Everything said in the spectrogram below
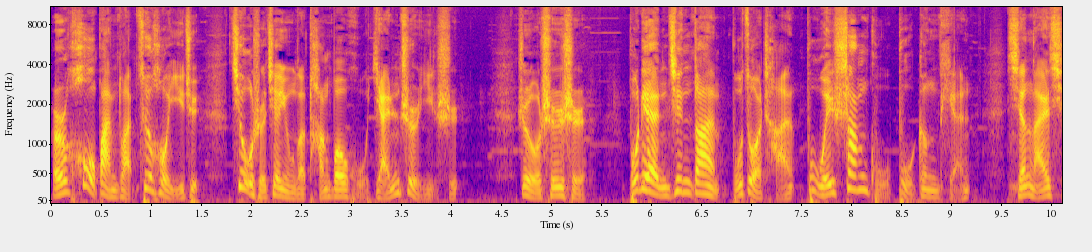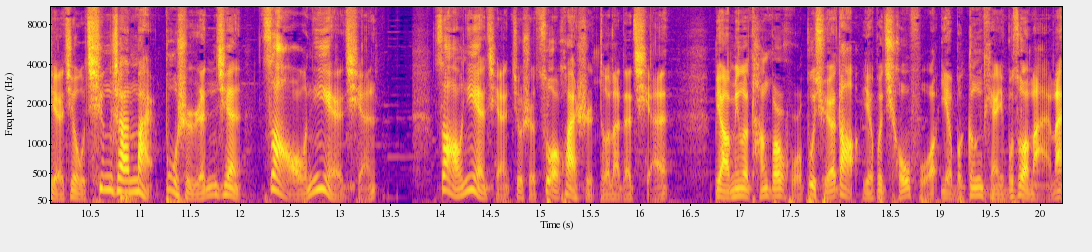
而后半段最后一句就是借用了唐伯虎言志一诗。这首诗是。不炼金丹不坐禅，不为商贾不耕田。闲来且就青山脉，不使人间造孽钱。造孽钱就是做坏事得来的钱，表明了唐伯虎不学道，也不求佛，也不耕田，也不做买卖，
